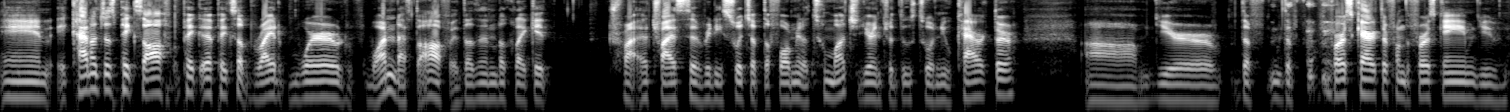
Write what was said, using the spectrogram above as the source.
And it kind of just picks off pick it picks up right where one left off. It doesn't look like it try it tries to really switch up the formula too much. You're introduced to a new character. Um, you're the the first character from the first game. You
